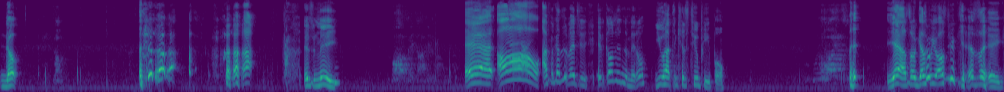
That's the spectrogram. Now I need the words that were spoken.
no. it's me. And oh, I forgot to mention, if it goes in the middle, you have to kiss two people. yeah, so guess who you're kissing?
